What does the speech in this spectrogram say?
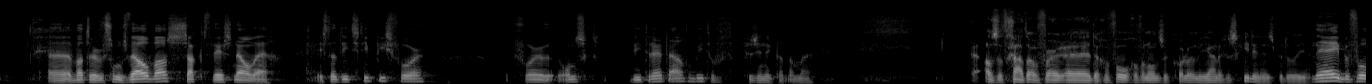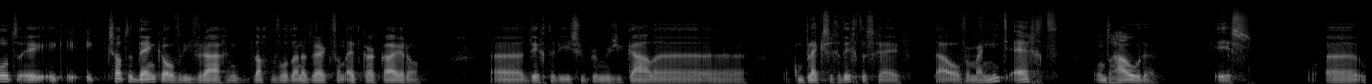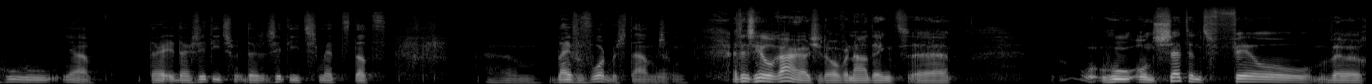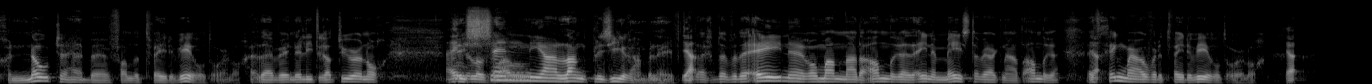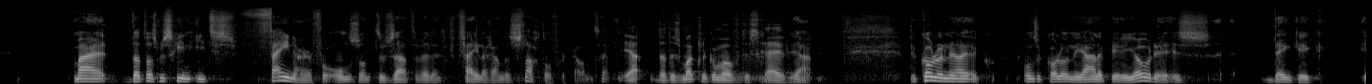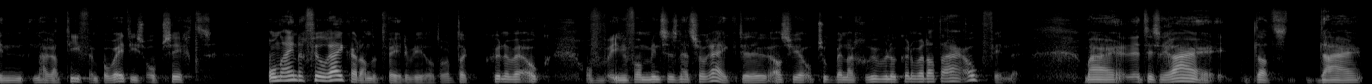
Eh, wat er soms wel was, zakt weer snel weg. Is dat iets typisch voor, voor ons literair taalgebied? Of verzin ik dat nog maar? Als het gaat over eh, de gevolgen van onze koloniale geschiedenis, bedoel je? Nee, bijvoorbeeld, ik, ik, ik, ik zat te denken over die vraag. En ik dacht bijvoorbeeld aan het werk van Edgar Cairo. eh, dichter die supermuzikale, eh, complexe gedichten schreef daarover. Maar niet echt onthouden is. Eh, hoe, ja, daar, daar, zit iets, daar zit iets met dat ehm, blijven voortbestaan misschien. Het is heel raar als je erover nadenkt. eh, hoe ontzettend veel we genoten hebben van de Tweede Wereldoorlog. Daar hebben we in de literatuur nog Eindeloos decennia lang plezier aan beleefd. Ja. We de ene roman na de andere, het ene meesterwerk na het andere. Het Ja. ging maar over de Tweede Wereldoorlog. Ja, Maar dat was misschien iets fijner voor ons, want toen zaten we veilig aan de slachtofferkant. Hè. ja, dat is makkelijker om over te schrijven. Ja. De onze koloniale periode is, denk ik, in narratief en poëtisch opzicht oneindig veel rijker dan de Tweede Wereldoorlog. Daar kunnen we ook, of in ieder geval minstens net zo rijk. De- als je op zoek bent naar gruwelen, kunnen we dat daar ook vinden. Maar het is raar dat daar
